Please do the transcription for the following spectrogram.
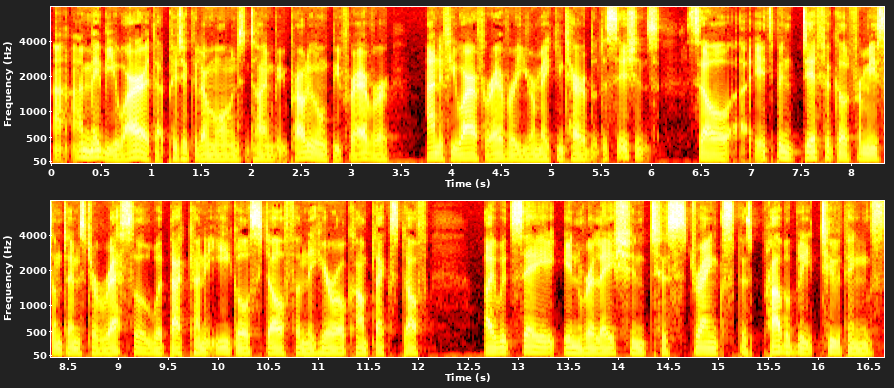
And maybe you are at that particular moment in time, but you probably won't be forever. And if you are forever, you're making terrible decisions. So uh, it's been difficult for me sometimes to wrestle with that kind of ego stuff and the hero complex stuff. I would say, in relation to strengths, there's probably two things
